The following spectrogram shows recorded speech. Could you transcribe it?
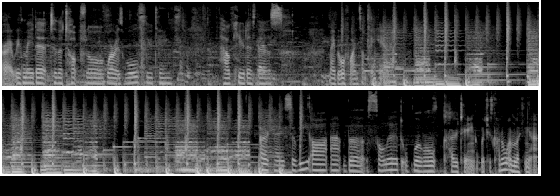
All right, we've made it to the top floor where it's wall suiting. How cute is this? Maybe we'll find something here. So we are at the solid wool coating, which is kind of what I'm looking at.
